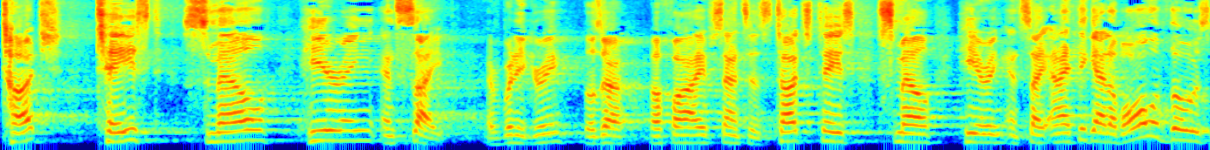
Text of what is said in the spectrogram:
touch, taste, smell, hearing, and sight. Everybody agree? Those are our five senses touch, taste, smell, hearing, and sight. And I think out of all of those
